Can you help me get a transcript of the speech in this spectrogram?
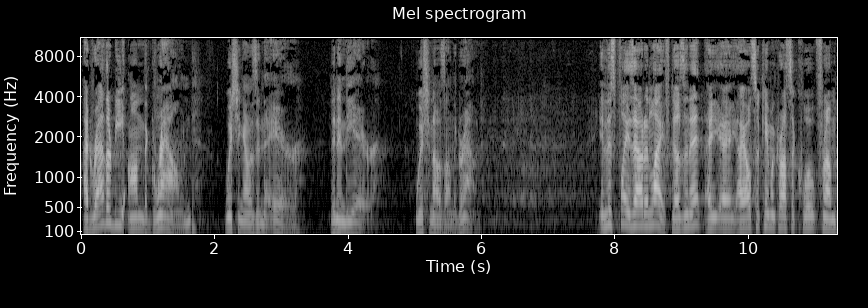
I'd rather be on the ground wishing I was in the air than in the air wishing I was on the ground. And this plays out in life, doesn't it? I, I, I, also came across a quote from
